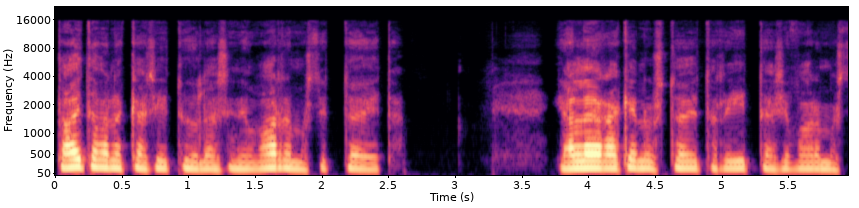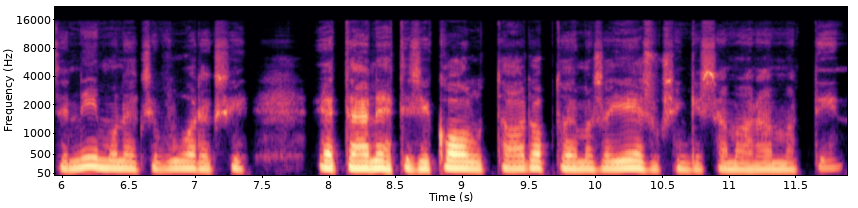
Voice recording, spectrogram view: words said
taitavana käsityöläisenä varmasti töitä. Jälleenrakennustöitä riittäisi varmasti niin moneksi vuodeksi, että hän ehtisi kouluttaa adoptoimansa Jeesuksenkin samaan ammattiin.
